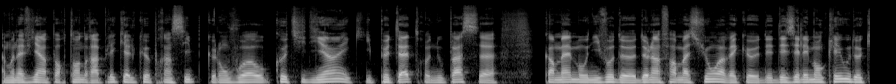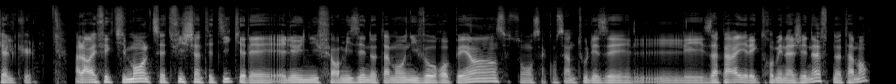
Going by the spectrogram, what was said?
à mon avis, important de rappeler quelques principes que l'on voit au quotidien et qui peut-être nous passent euh, quand même au niveau de, l'information avec euh, des, éléments clés ou de calcul. Alors effectivement, cette fiche synthétique, elle est, uniformisée notamment au niveau européen. Ce sont, ça concerne tous les, appareils électroménagers neufs notamment.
